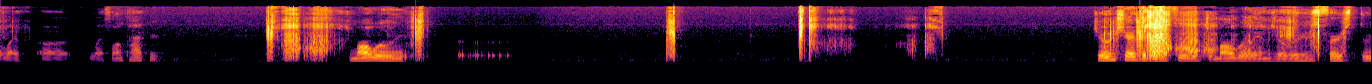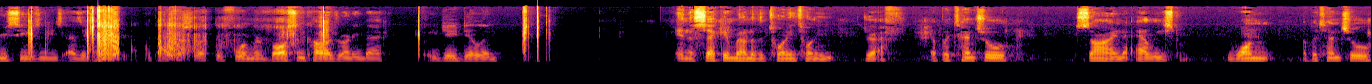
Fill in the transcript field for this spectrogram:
a life, uh, lifelong Packer. Jamaal Williams. Jones shared the backfield with Jamaal Williams over his first three seasons as a Packer. The Packers selected former Boston College running back A.J. Dillon in the second round of the 2020 draft. A potential sign at least one a potential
